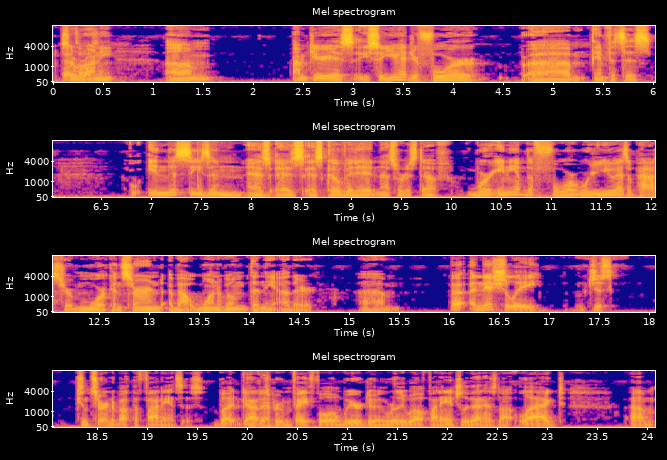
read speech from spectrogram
That's so Ronnie, um, I'm curious. So you had your four uh, emphasis in this season, as as as COVID hit and that sort of stuff, were any of the four? Were you as a pastor more concerned about one of them than the other? Um, uh, initially, just concerned about the finances, but God okay. has proven faithful, and we are doing really well financially. That has not lagged. Um,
